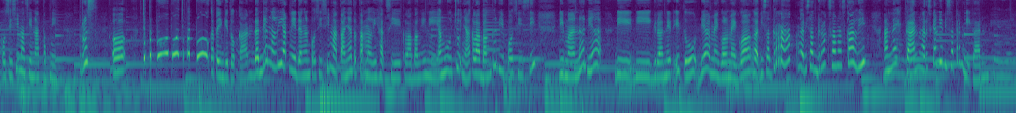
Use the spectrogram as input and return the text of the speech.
Posisi masih natap nih. Terus uh, cepet bu bu cepet bu katanya gitu kan. Dan dia ngelihat nih dengan posisi matanya tetap melihat si kelabang ini. Yang lucunya kelabang tuh di posisi di mana dia di di granit itu dia megol-megol nggak bisa gerak nggak bisa gerak sama sekali. Aneh kan? Harus kan dia bisa pergi kan? Iya, iya, iya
